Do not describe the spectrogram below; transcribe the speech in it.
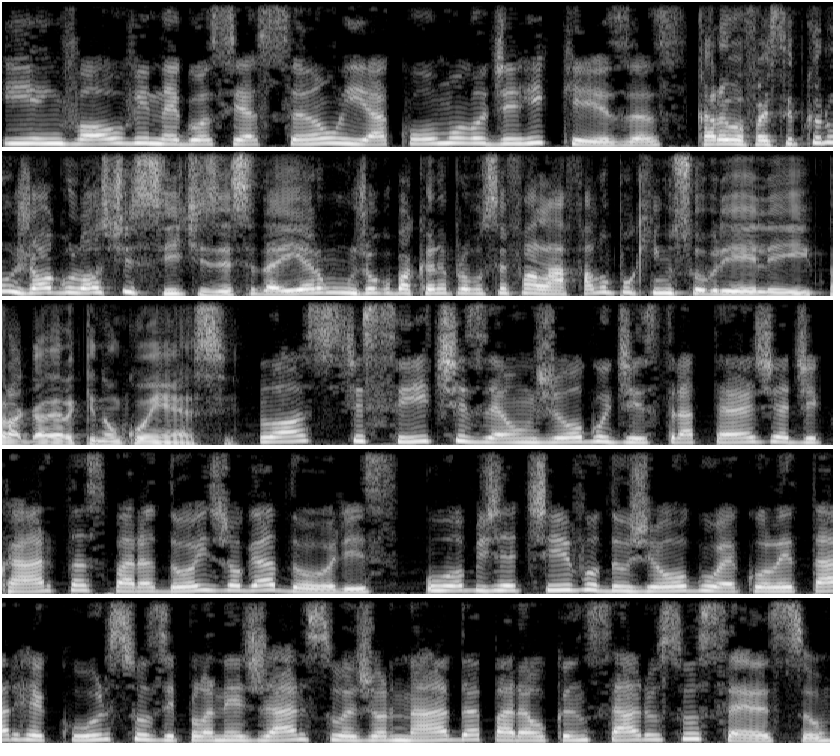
e envolve negociação e acúmulo de riquezas. Caramba, faz tempo que eu não jogo Lost Cities, esse daí era um jogo bacana para você falar. Fala um pouquinho sobre ele aí pra galera que não conhece. Lost Cities é um jogo de estratégia de cartas para dois jogadores. O objetivo do jogo é coletar recursos e planejar sua jornada para alcançar o sucesso.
